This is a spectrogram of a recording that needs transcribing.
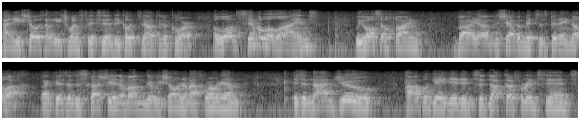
and he shows how each one fits in. But he goes down to the core. Along similar lines, we also find by um, the Sheva mitzvahs b'nei Noach. Like there's a discussion among the Rishonim, Achronim, is a non-Jew obligated in tzedakah, for instance,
